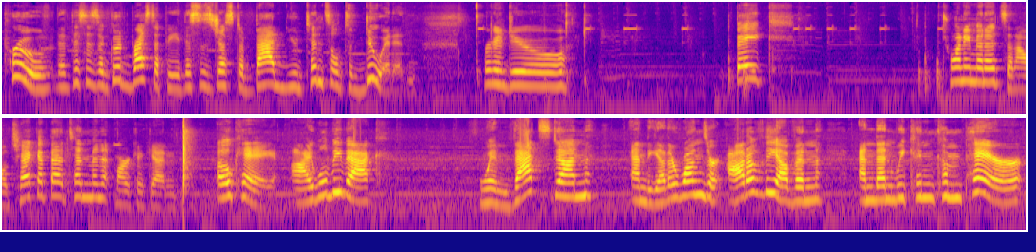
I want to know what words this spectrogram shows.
prove that this is a good recipe. This is just a bad utensil to do it in. We're gonna do bake 20 minutes and I'll check at that 10 minute mark again. Okay, I will be back when that's done and the other ones are out of the oven and then we can compare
